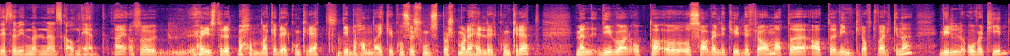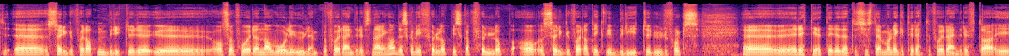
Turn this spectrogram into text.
disse vindmøllene skal ned? Nei, altså Høyesterett behandla ikke det konkret. De behandla ikke konsesjonsspørsmålet heller konkret. Men de var opptatt og sa veldig tydelig fra om at, at vindkraftverkene vil over tid uh, sørge for at den bryter uh, også får en alvorlig ulempe for reindriftsnæringa. Det skal vi følge opp. Vi skal følge opp og sørge for at ikke vi bryter urfolks rettigheter i dette systemet og legge til rette for reindrifta i,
